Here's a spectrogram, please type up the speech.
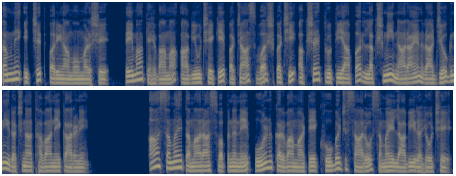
તમને ઇચ્છિત પરિણામો મળશે. તેમાં કહેવામાં આવ્યું છે કે પચાસ વર્ષ પછી અક્ષય તૃતીયા પર લક્ષ્મી નારાયણ રાજયોગની રચના થવાને કારણે. આ સમય તમારા સ્વપ્નને પૂર્ણ કરવા માટે ખૂબ જ સારો સમય લાવી રહ્યો છે.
